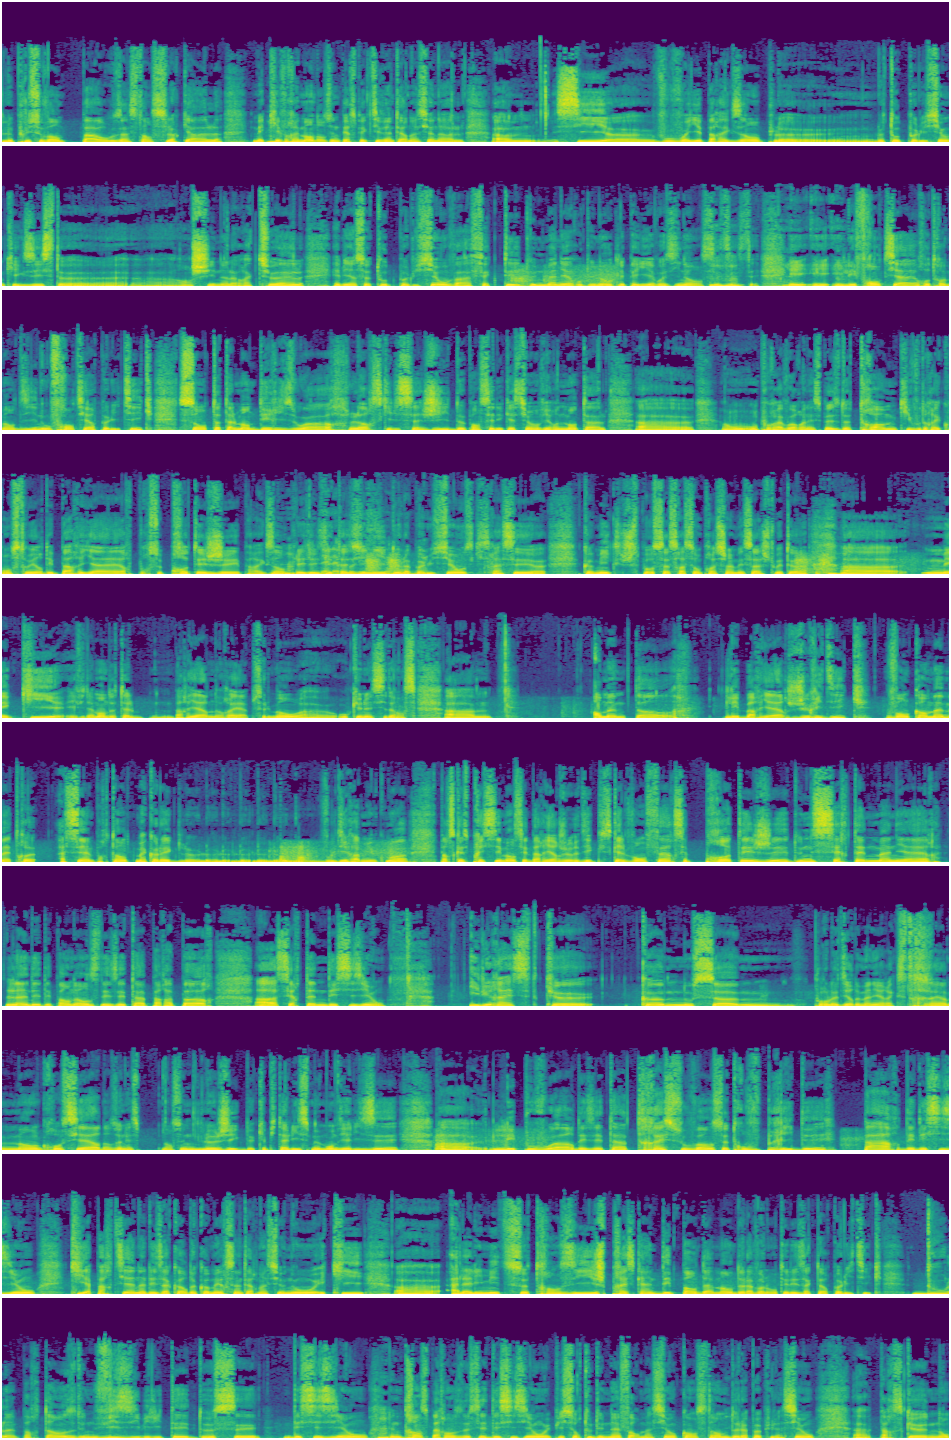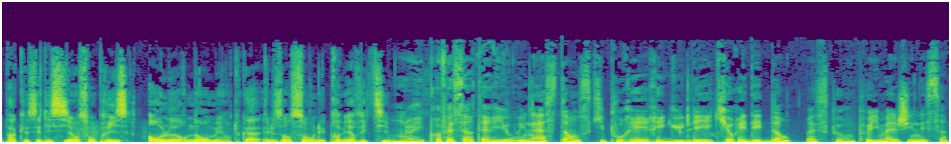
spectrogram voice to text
le plus souvent pas aux instances locales, mais qui est mhm. vraiment dans une perspective internationale. Euh, si euh, vous voyez par exemple euh, le taux de pollution qui existe euh, en Chine à l'heure actuelle, eh bien ce taux de pollution va affecter d'une manière ou d'une autre les pays avoisinants. Mhm. et, et, et, les frontières, autrement dit, nos frontières politiques sont totalement dérisoires lorsqu'il s'agit de penser des questions environnementales. On, on, pourrait avoir une espèce de Trump qui voudrait construire des barrières pour se protéger, par exemple, les États-Unis de la pollution, ce qui serait assez euh, comique. Je suppose que ça sera son prochain message Twitter, euh, mais qui, évidemment, de telles barrières n'auraient absolument euh, aucune incidence. en même temps, les barrières juridiques vont quand même être assez importante, ma collègue le, le, le, vous le dira mieux que moi, parce que précisément ces barrières juridiques, ce qu'elles vont faire, c'est protéger d'une certaine manière l'indépendance des États par rapport à certaines décisions. Il reste que comme nous sommes, pour le dire de manière extrêmement grossière, dans une espèce dans une logique de capitalisme mondialisé, euh, les pouvoirs des États très souvent se trouvent bridés par des décisions qui appartiennent à des accords de commerce internationaux et qui, euh, à la limite, se transigent presque indépendamment de la volonté des acteurs politiques. D'où l'importance d'une visibilité de ces décisions, mhm. d'une transparence de ces décisions et puis surtout d'une information constante de la population euh, parce que non pas que ces décisions sont prises en leur nom, mais en tout cas elles en sont les premières victimes. Oui, professeur Thériault, une instance qui pourrait réguler et qui aurait des dents, est-ce qu'on peut imaginer ça?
